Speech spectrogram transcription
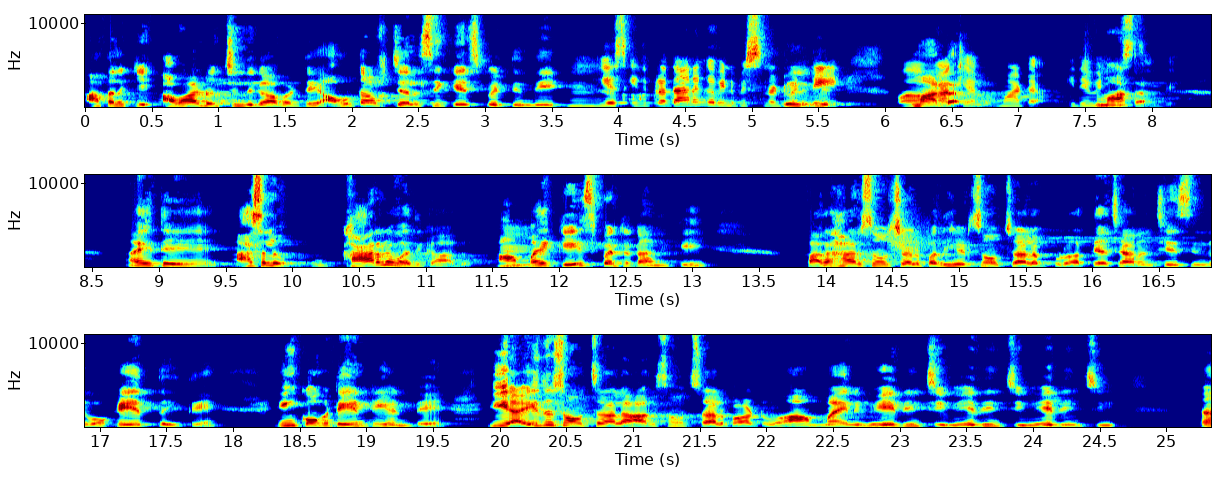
అతనికి అవార్డు వచ్చింది కాబట్టి అవుట్ ఆఫ్ జెలసీ కేసు పెట్టింది. ఇది ప్రధానంగా వినిపిస్తున్నటువంటి మాట. మాట. ఇదే మాట. అయితే అసలు కారణం అది కాదు. ఆ. అమ్మాయి కేసు పెట్టడానికి పదహారు సంవత్సరాలు పదిహేడు సంవత్సరాలప్పుడు అత్యాచారం చేసింది ఒక ఎత్తు అయితే ఇంకొకటి ఏంటి అంటే ఈ ఐదు సంవత్సరాల ఆరు సంవత్సరాల పాటు ఆ అమ్మాయిని వేధించి వేధించి వేధించి ఆ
